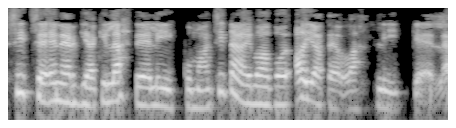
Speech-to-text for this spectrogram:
sitten se energiakin lähtee liikkumaan. Et sitä ei vaan voi ajatella liikkeelle.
